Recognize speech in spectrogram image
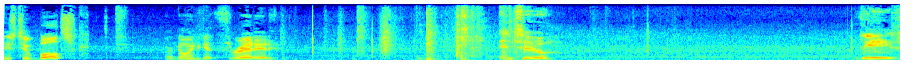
These two bolts are going to get threaded into these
